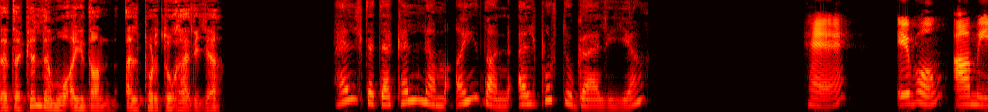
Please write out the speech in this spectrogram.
تتكلم أيضا البرتغالية؟ هل تتكلم أيضا البرتغالية؟ হ্যাঁ এবং আমি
